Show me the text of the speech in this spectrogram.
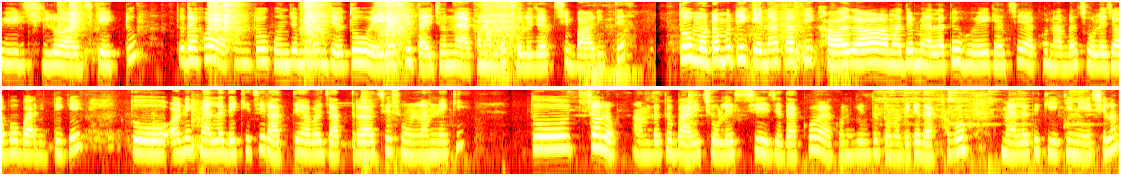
ভিড় ছিল আজকে একটু। তো দেখো, এখন তো কুঞ্জ মিলন যেহেতু হয়ে গেছে, তাই জন্য এখন আমরা চলে যাচ্ছি বাড়িতে। তো মোটামুটি কেনাকাটি খাওয়া দাওয়া আমাদের মেলাতে হয়ে গেছে। এখন আমরা চলে যাব বাড়ির দিকে। তো অনেক মেলা দেখেছি রাত্রে আবার যাত্রা আছে শুনলাম নাকি? তো চলো আমরা তো বাড়ি চলে এসেছি। এই যে দেখো এখন কিন্তু তোমাদেরকে দেখাবো মেলাতে কী কী নিয়েছিলাম।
